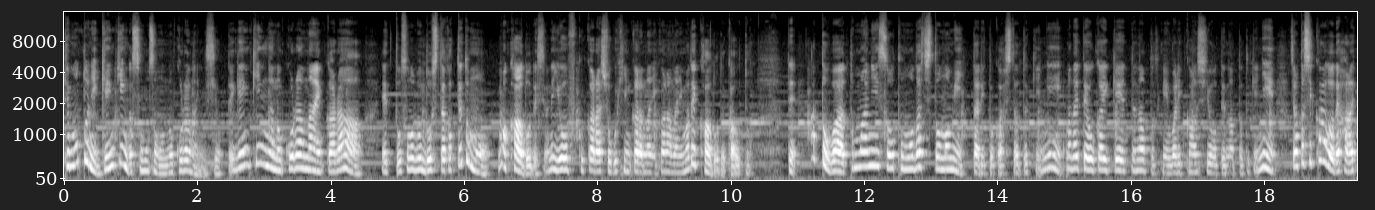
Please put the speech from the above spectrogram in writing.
手元に現金がそもそも残らないんですよ。で現金が残らないから、えっと、その分どうしたかっていうともう、まあ、カードですよね洋服から食品から何から何までカードで買うと。であとはたまにそう友達と飲み行ったりとかした時に、まあ、大体お会計ってなった時に割り勘しようってなった時にじゃあ私カードで払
